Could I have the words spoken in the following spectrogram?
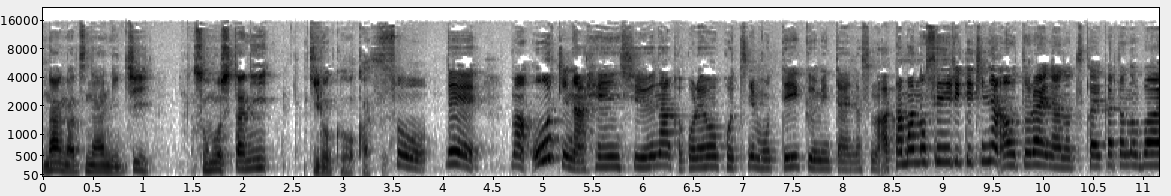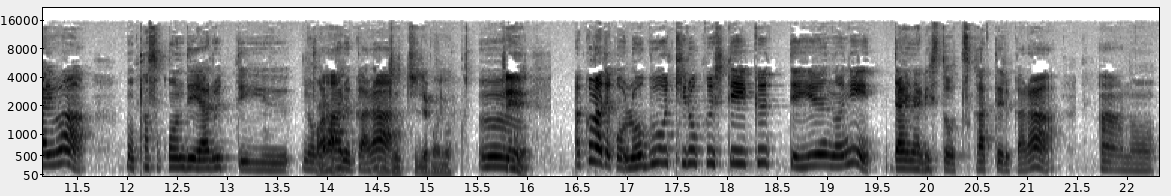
何月何日、その下に記録を書く。そう。で、まあ大きな編集、なんかこれをこっちに持っていくみたいな、その頭の整理的なアウトライナーの使い方の場合は、もうパソコンでやるっていうのがあるから、どっちでもよくうんあくまでこうログを記録していくっていうのにダイナリストを使ってるから、あの、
